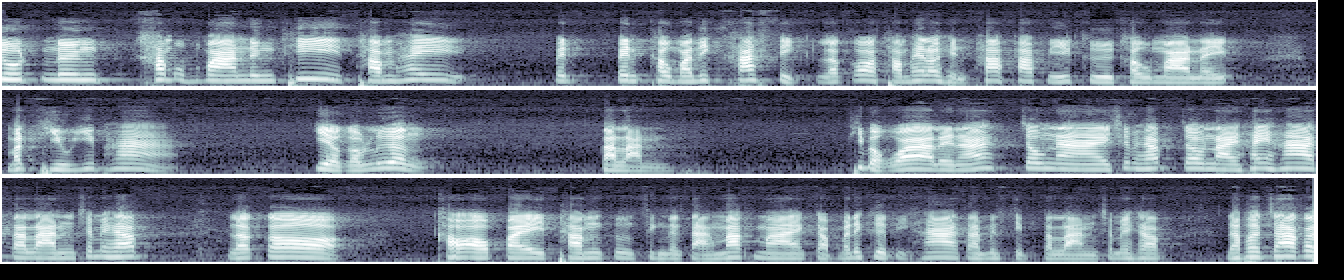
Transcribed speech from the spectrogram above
จุดหนึ่งคำอุปมาหนึ่งที่ทำให้เป็นเป็นคำอุปมาที่คลาสสิก แล้วก็ทำให้เราเห็นภาพภาพนี้คือคำมาในมัทธิวยี่ห้าเกี่ยวกับเรื่องตาลัน ที่บอกว่าอะไรนะ เจ้านายใช่ไหมครับ เจ้านายให้ห้าตาลันใช่ไหมครับ แล้วก็เขาเอาไปทำสิ่งต่างๆ มากมาย กลับมาได้คืนอีกห้าตาลันเป็นสิบตาลันใช่ไหมครับ แล้วพระเจ้าก็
